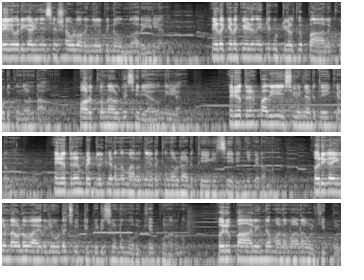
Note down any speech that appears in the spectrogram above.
ഡെലിവറി കഴിഞ്ഞ ശേഷം അവൾ ഉറങ്ങിയാൽ പിന്നെ ഒന്നും അറിയില്ല. ഇടയ്ക്കിടയ്ക്ക് എഴുന്നേറ്റ് കുട്ടികൾക്ക് പാലൊക്കെ കൊടുക്കുന്നുണ്ടാവും. ഉറക്കൊന്നും അവൾക്ക് ശരിയാവുന്നില്ല. രുദ്രൻ പതിയെ യേശുവിന്റെ അടുത്തേക്ക് കിടന്നു. രുദ്രൻ ബെഡിൽ കിടന്ന് മറന്നു കിടക്കുന്നവളുടെ അടുത്തേക്ക് ചെരിഞ്ഞു കിടന്നു. ഒരു കൈ കൊണ്ട് അവളുടെ വയറിലൂടെ ചുറ്റിപ്പിടിച്ചുകൊണ്ട് മുറുക്കെ പുണർന്നു. ഒരു പാലിന്റെ മണമാണ് അവൾക്കിപ്പോൾ.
